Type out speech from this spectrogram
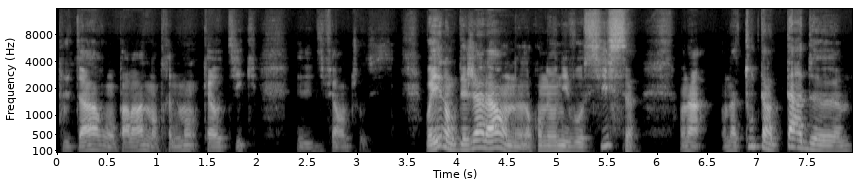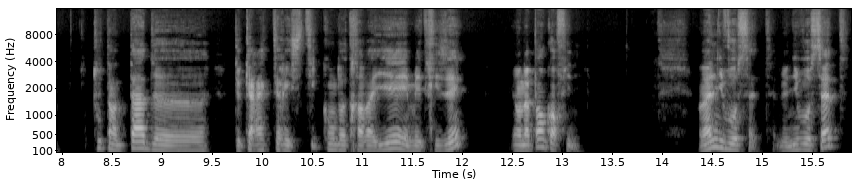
plus tard, où on parlera de l'entraînement chaotique et des différentes choses. Vous voyez, donc déjà là, on, est au niveau 6, on a, tout un tas de, de caractéristiques qu'on doit travailler et maîtriser, et on n'a pas encore fini. On a le niveau 7. Le niveau 7,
